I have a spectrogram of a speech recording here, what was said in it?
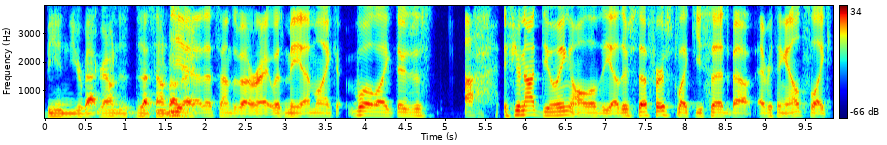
being your background. Does, does that sound about yeah, right? that sounds about right with me. I'm like, well, like there's just uh, if you're not doing all of the other stuff first, like you said about everything else, like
